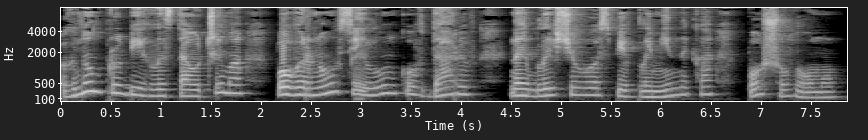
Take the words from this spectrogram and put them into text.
Гном пробіг листа очима, повернувся і лунко вдарив найближчого співплемінника по шолому.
